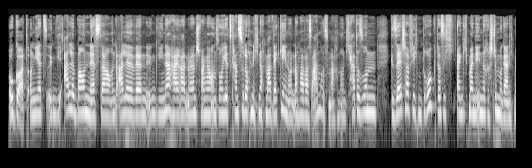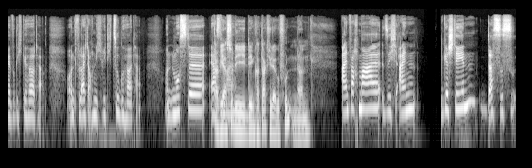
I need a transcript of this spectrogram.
oh Gott, und jetzt irgendwie alle bauen Nester und alle werden irgendwie ne, heiraten, werden schwanger und so. Jetzt kannst du doch nicht nochmal weggehen und nochmal was anderes machen. Und ich hatte so einen gesellschaftlichen Druck, dass ich eigentlich meine innere Stimme gar nicht mehr wirklich gehört habe und vielleicht auch nicht richtig zugehört habe. Und musste erst. Aber wie hast du die, den Kontakt wieder gefunden dann? Einfach mal sich ein gestehen, dass es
